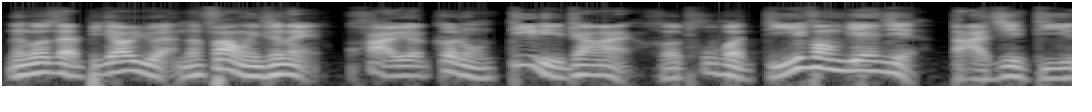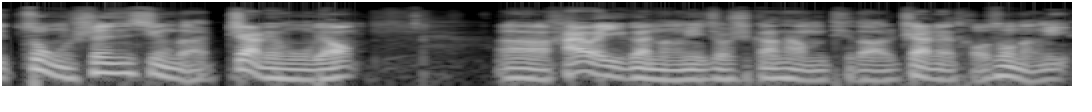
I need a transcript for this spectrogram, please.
能够在比较远的范围之内跨越各种地理障碍和突破敌方边界，打击敌纵深性的战略目标。呃，还有一个能力就是刚才我们提到的战略投送能力，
